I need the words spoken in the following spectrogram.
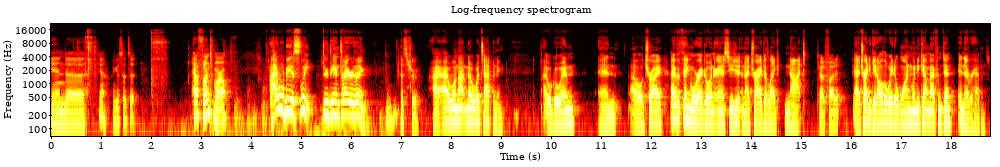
And uh, yeah, I guess that's it. Have fun tomorrow. I will be asleep through the entire thing. That's true. I, I will not know what's happening. I will go in and I will try. I have a thing where I go under anesthesia and I try to like not. Try to fight it. I try to get all the way to one when you count back from ten. It never happens.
